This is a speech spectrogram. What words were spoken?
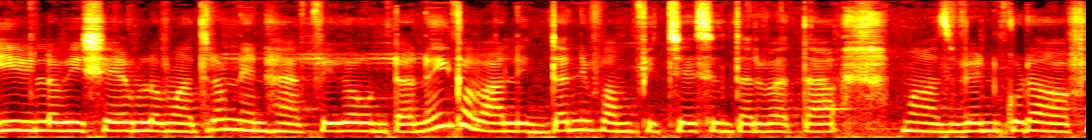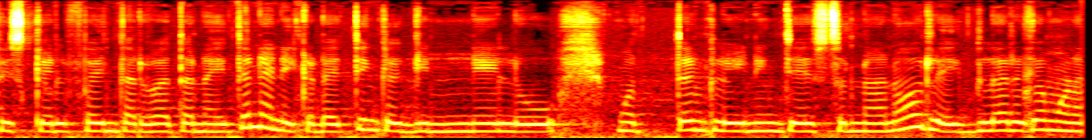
వీళ్ళ విషయంలో మాత్రం నేను హ్యాపీగా ఉంటాను. ఇంకా వాళ్ళిద్దరిని పంపించేసిన తర్వాత తర్వాత మా హస్బెండ్ కూడా ఆఫీస్కి వెళ్ళిపోయిన తర్వాతనైతే నేను ఇక్కడైతే ఇంకా గిన్నెలు మొత్తం క్లీనింగ్ చేస్తున్నాను. రెగ్యులర్గా మన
